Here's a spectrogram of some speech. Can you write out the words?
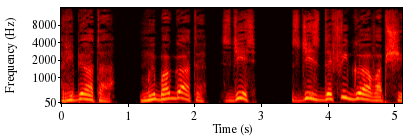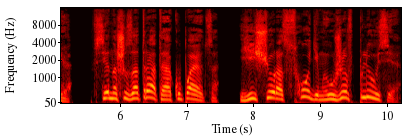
«Ребята, мы богаты! Здесь... здесь дофига вообще. Все наши затраты окупаются. Еще раз сходим и уже в плюсе.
